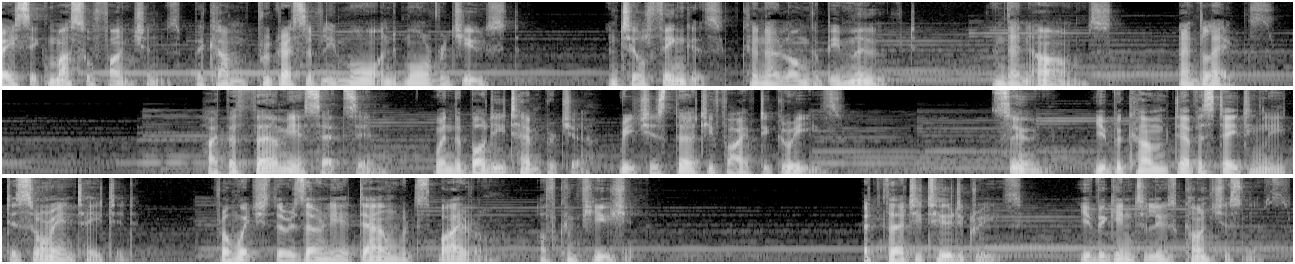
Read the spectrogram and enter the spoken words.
Basic muscle functions become progressively more and more reduced until fingers can no longer be moved, and then arms and legs. Hypothermia sets in when the body temperature reaches 35 degrees. Soon, you become devastatingly disorientated, from which there is only a downward spiral of confusion. At 32 degrees, you begin to lose consciousness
